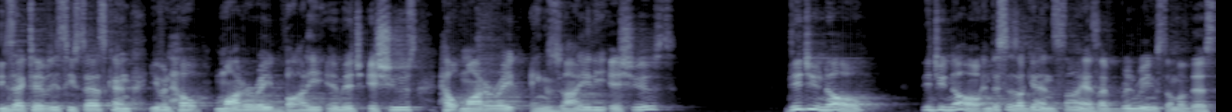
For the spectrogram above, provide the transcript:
These activities, he says, can even help moderate body image issues, help moderate anxiety issues. Did you know? Did you know? And this is again science. I've been reading some of this.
